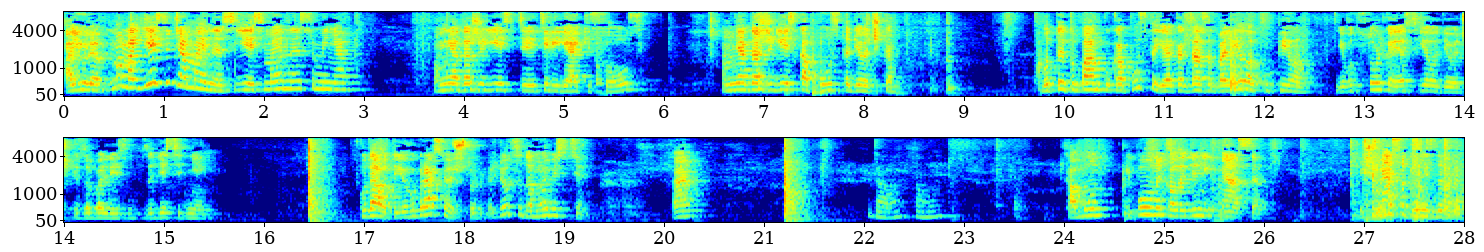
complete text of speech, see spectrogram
А Юля, мама, есть у тебя майонез? Есть майонез у меня. У меня даже есть э, терияки соус. У меня даже есть капуста, девочки. Вот эту банку капусты я когда заболела, купила. И вот столько я съела, девочки, за болезнь, за 10 дней. Куда вот ее выбрасывать, что ли? Придется домой везти. А? Да, по-моему. Come on. И полный холодильник мяса. Еще мясо бы не забыть.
